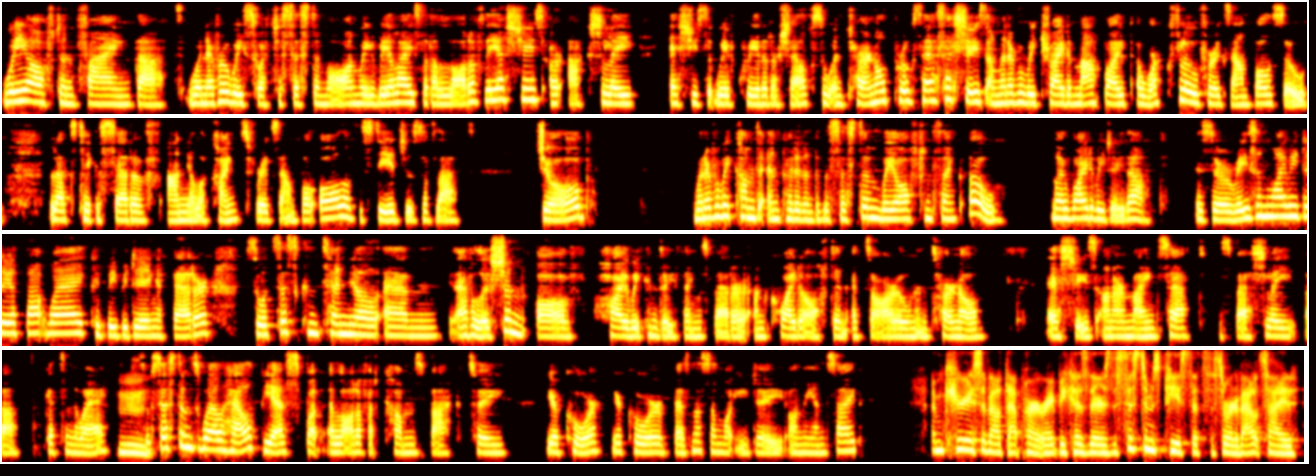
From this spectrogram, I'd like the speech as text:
We often find that whenever we switch a system on, we realize that a lot of the issues are actually issues that we've created ourselves. So internal process issues. And whenever we try to map out a workflow, for example, so let's take a set of annual accounts, for example, all of the stages of that job, whenever we come to input it into the system, we often think, oh, now why do we do that? Is there a reason why we do it that way? Could we be doing it better? So it's this continual um, evolution of how we can do things better. And quite often it's our own internal issues and our mindset, especially that gets in the way. Mm. So systems will help, yes, but a lot of it comes back to your core, your core business and what you do on the inside. I'm curious about that part, right? Because there's the systems piece that's the sort of outside,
